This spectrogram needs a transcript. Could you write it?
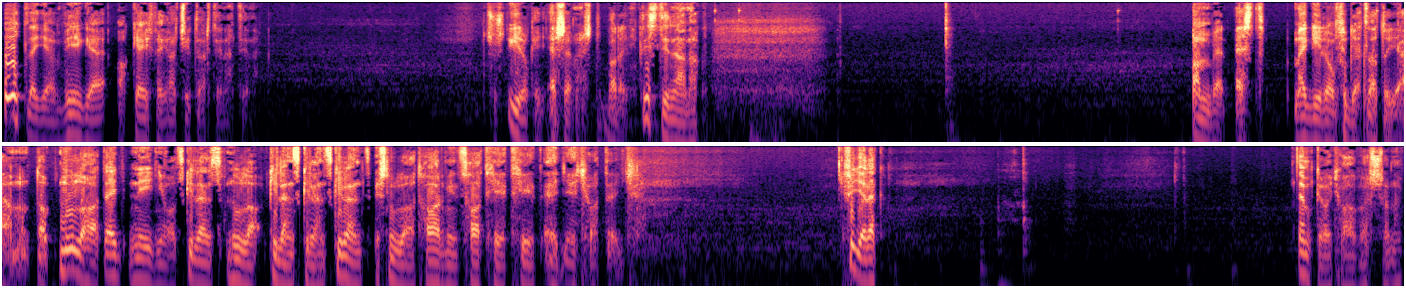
ott legyen vége a Kejfej Jancsi történetének. Most írok egy SMS-t Baranyi Krisztinának. Amiben ezt megírom, függetlenül, hogy elmondtam. 061 489 0999 és 0636771161. Figyelek! Nem kell, hogy hallgassanak.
